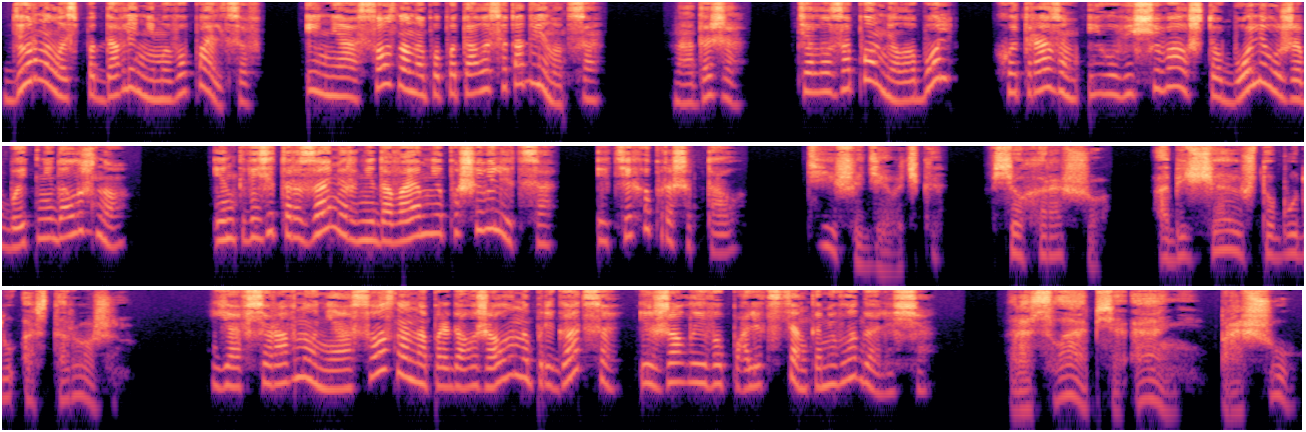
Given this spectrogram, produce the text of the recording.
дернулась под давлением его пальцев и неосознанно попыталась отодвинуться. Надо же, тело запомнило боль, хоть разум и увещевал, что боли уже быть не должно. Инквизитор замер, не давая мне пошевелиться, и тихо прошептал. «Тише, девочка, все хорошо. Обещаю, что буду осторожен». Я все равно неосознанно продолжала напрягаться и сжала его палец стенками влагалища. «Расслабься, Ани, прошу»,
